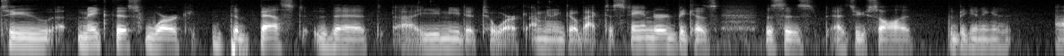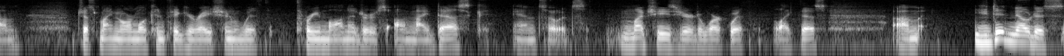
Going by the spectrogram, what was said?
to make this work the best that uh, you need it to work. I'm going to go back to standard because this is, as you saw at the beginning, um, just my normal configuration with three monitors on my desk, and so it's much easier to work with like this. Um, you did notice,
